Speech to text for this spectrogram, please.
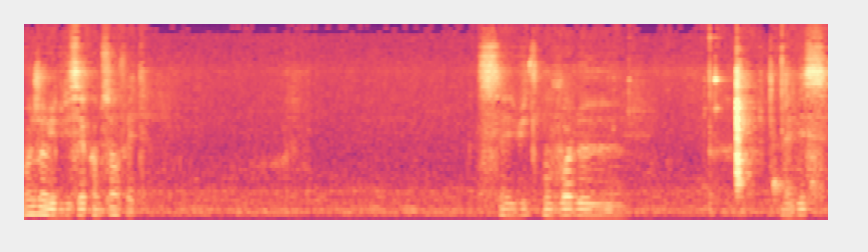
Moi j'ai envie de visser comme ça en fait. C'est vite qu'on voit le. La vis.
